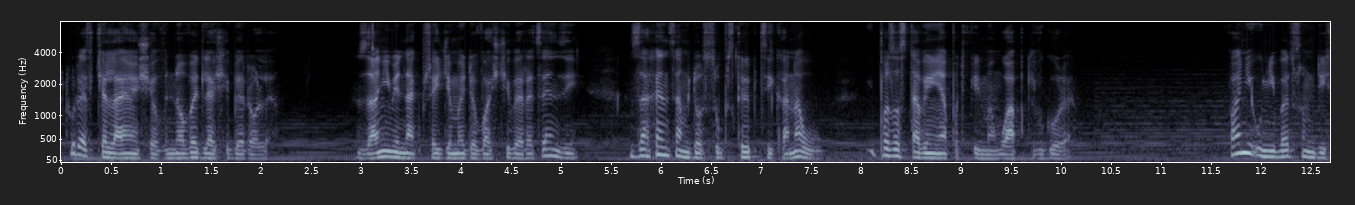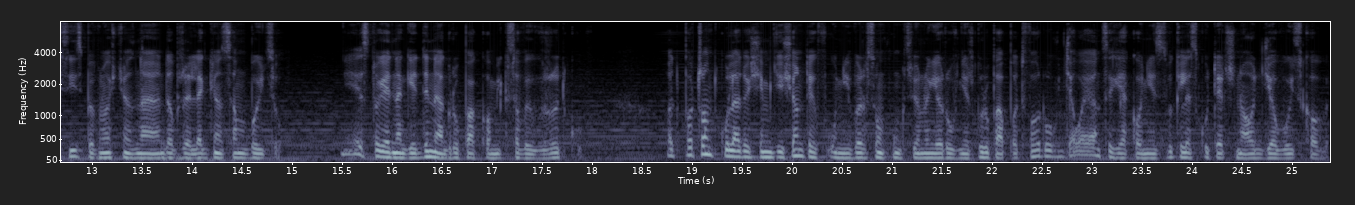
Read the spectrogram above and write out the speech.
które wcielają się w nowe dla siebie role. Zanim jednak przejdziemy do właściwej recenzji, zachęcam do subskrypcji kanału i pozostawienia pod filmem łapki w górę. Fani uniwersum DC z pewnością znają dobrze Legion Samobójców. Nie jest to jednak jedyna grupa komiksowych wrzutków. Od początku lat 80. w uniwersum funkcjonuje również grupa potworów działających jako niezwykle skuteczny oddział wojskowy.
